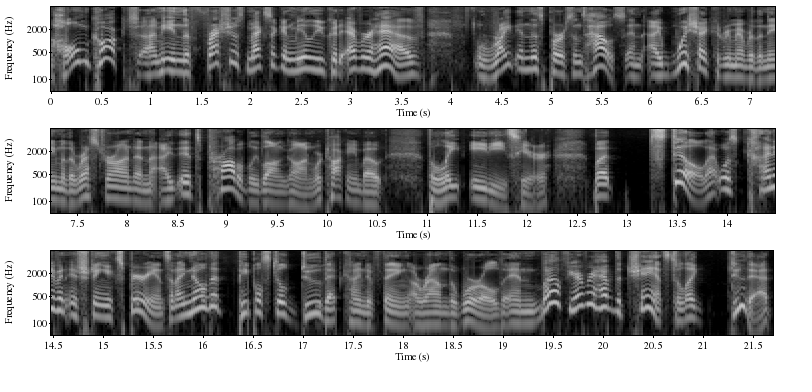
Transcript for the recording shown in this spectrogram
home cooked. I mean, the freshest Mexican meal you could ever have right in this person's house. And I wish I could remember the name of the restaurant, and I, it's probably long gone. We're talking about the late 80s here. But still, that was kind of an interesting experience. And I know that people still do that kind of thing around the world. And, well, if you ever have the chance to, like, do that,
